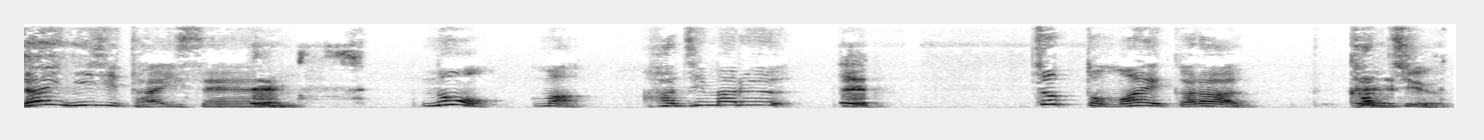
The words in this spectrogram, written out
第二次大戦の、まあ、始まる、ちょっと前から、渦中、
